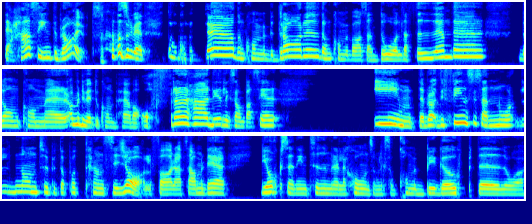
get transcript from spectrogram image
det här ser inte bra ut. Alltså du vet, de kommer dö, de kommer bedra dig, de kommer vara så här dolda fiender, de kommer, ja men du vet, du kommer behöva offra det här, det är liksom bara ser inte bra. Det finns ju så här no, någon typ av potential för att så här, men det, det är också en intim relation som liksom kommer bygga upp dig och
